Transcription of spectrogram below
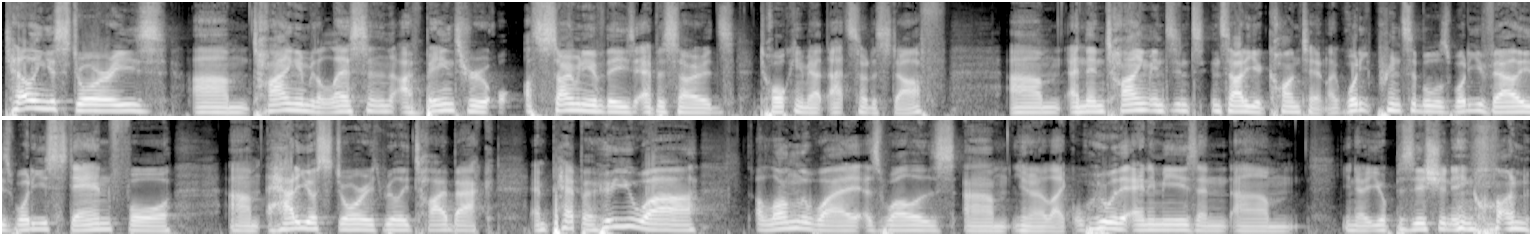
telling your stories, um, tying in with a lesson. I've been through so many of these episodes talking about that sort of stuff. Um, and then tying in, in, inside of your content, like what are your principles, what are your values, what do you stand for, um, how do your stories really tie back and pepper who you are along the way, as well as um, you know, like who are the enemies, and um, you know, your positioning on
